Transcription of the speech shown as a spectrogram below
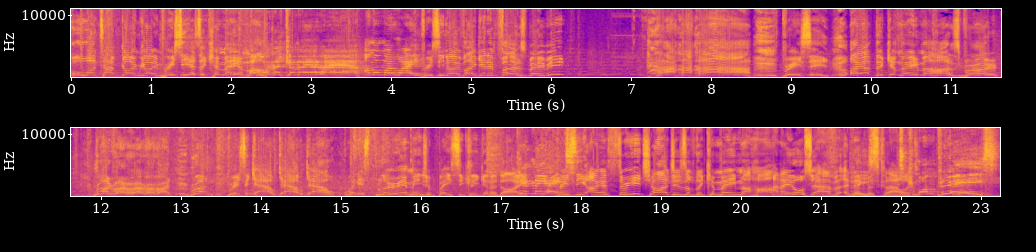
Oh, one tap, got him, got him. Preecey has a I Kamehameha! I want the Kamehameha! I'm on my way! Preecey, not if I get him first, baby! Preecey, I have the Kamehamehas, bro! Run, run, run, run, run! Run! Preecey, get out, get out, get out! When it's blue, it means you're basically gonna die. Give me it! Preecey, I have three charges of the Kamehameha, and I also have a Nimbus Cloud. Come on, please!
